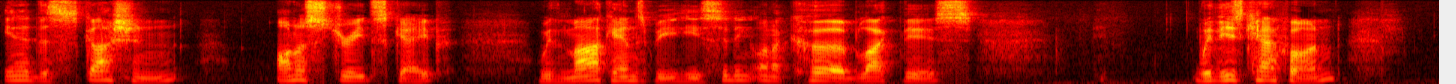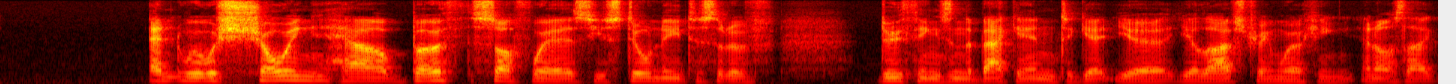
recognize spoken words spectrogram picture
in a discussion on a streetscape with Mark Ensby. He's sitting on a curb like this with his cap on and we were showing how both softwares you still need to sort of do things in the back end to get your your live stream working. And I was like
